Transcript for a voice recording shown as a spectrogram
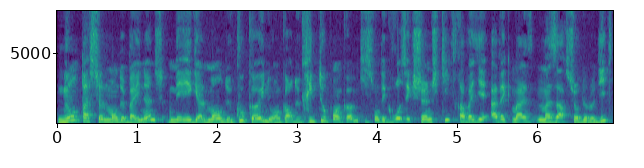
non pas seulement de Binance, mais également de KuCoin ou encore de Crypto.com, qui sont des gros exchanges qui travaillaient avec Mazar sur de l'audit.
